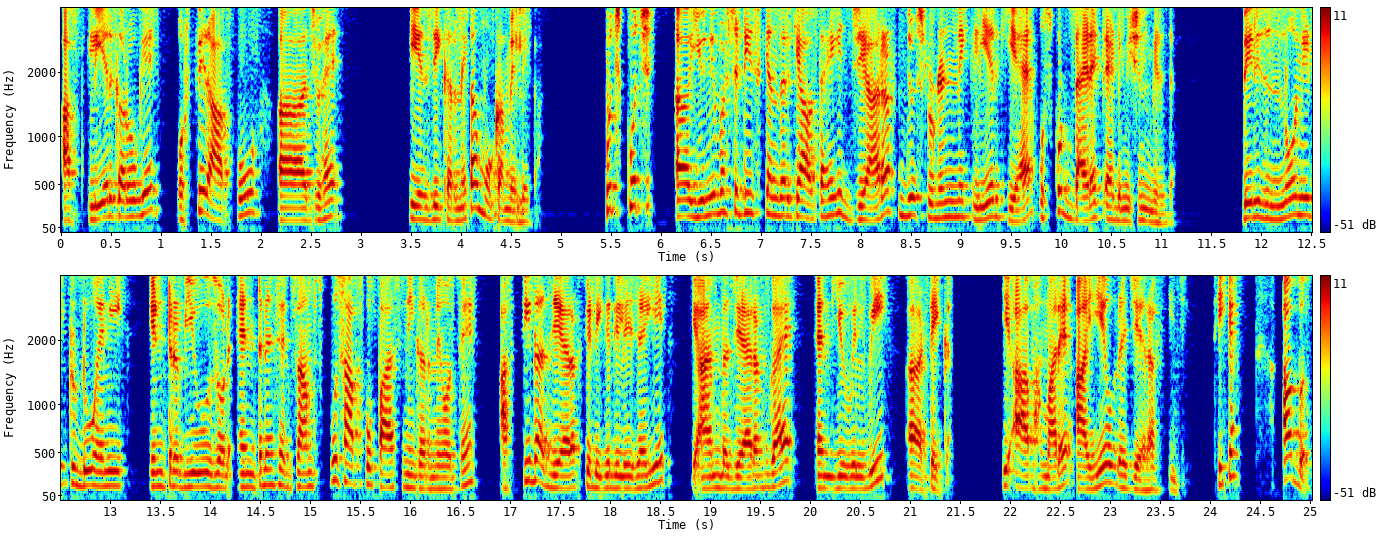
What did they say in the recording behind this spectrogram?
आप क्लियर करोगे और फिर आपको जो है पीएचडी करने का मौका मिलेगा। कुछ कुछ यूनिवर्सिटीज के अंदर क्या होता है कि जेआरएफ जो स्टूडेंट ने क्लियर किया है, उसको डायरेक्ट एडमिशन मिल जाता है। There is no need to do any interviews और एंट्रेंस एग्ज़ाम्स कुछ आपको पास नहीं करने होते हैं। आप सीधा जेआरएफ की डिग्री ले जाइए कि I am the J guy and you will be taken कि आप हमारे आइए और जेआरएफ कीजिए, ठीक है? अब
